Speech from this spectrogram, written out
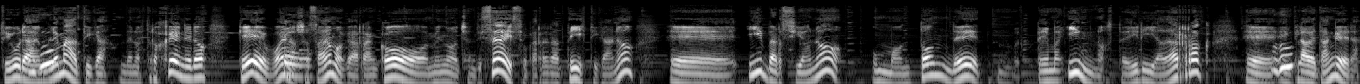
figura emblemática de nuestro género, que bueno, Sí. ya sabemos que arrancó en 1986 su carrera artística, ¿no? Eh, y versionó un montón de temas, himnos, te diría, de rock eh, en clave tanguera.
